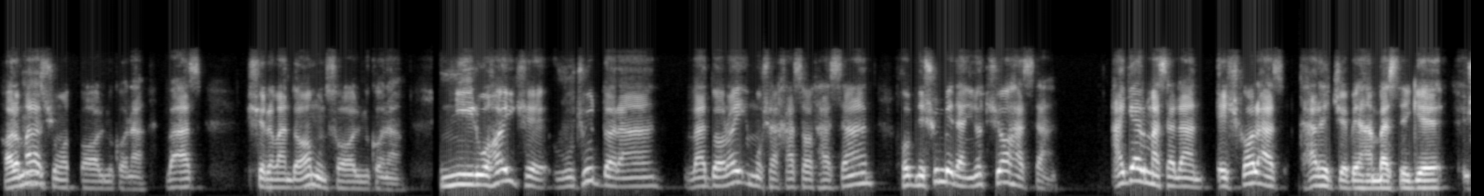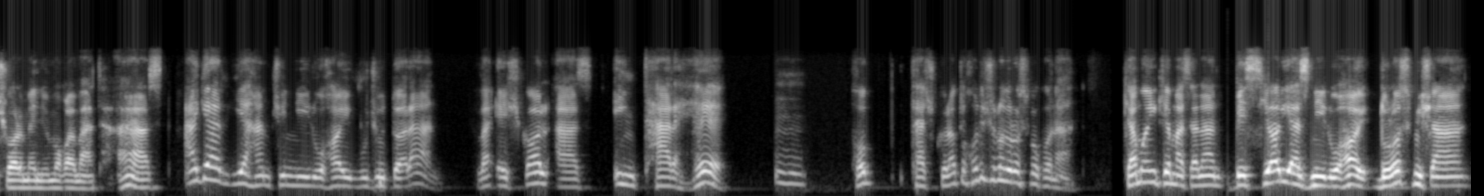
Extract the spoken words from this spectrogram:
حالا من از شما سوال می‌کنم و از شنونده هامون سوال می‌کنم. نیروهایی که وجود دارن و دارای این مشخصات هستن خب نشون بدن اینا کیا هستن؟ اگر مثلا اشکال از طرح جبه همبستگی شورای ملی مقاومت هست اگر یه همچین نیروهایی وجود دارن و اشکال از این طرحه خب تشکیلات خودشون رو درست بکنن. کما اینکه مثلا بسیاری از نیروهای درست میشن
